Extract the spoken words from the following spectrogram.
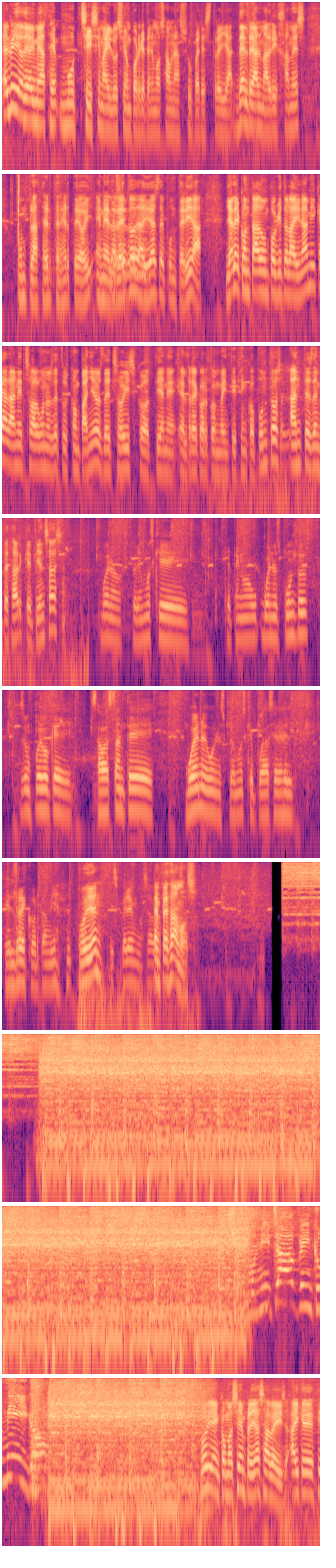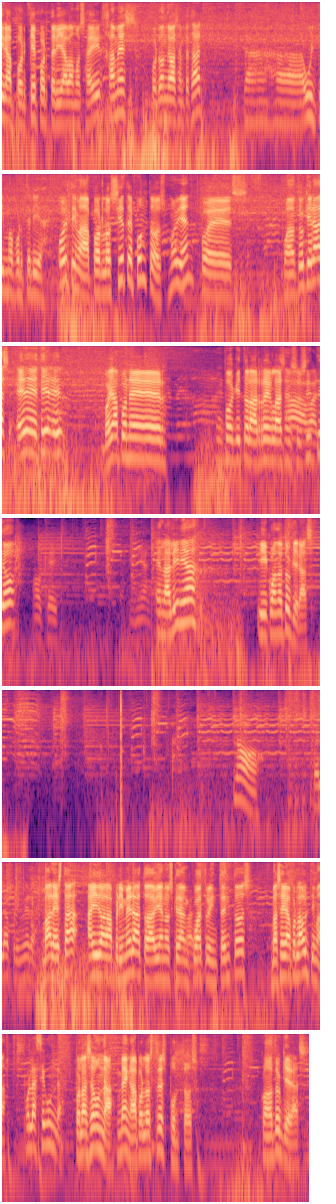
El vídeo de hoy me hace muchísima ilusión porque tenemos a una superestrella del Real Madrid, James. Un placer tenerte hoy en el Placer reto de. Adidas de puntería. Ya le he contado un poquito la dinámica, la han hecho algunos de tus compañeros. De hecho, Isco tiene el récord con 25 puntos. Antes de empezar, ¿qué piensas? Bueno, esperemos que, que tenga buenos puntos. Es un juego que está bastante bueno y bueno, esperemos que pueda ser el, el récord también. Muy bien, esperemos. a ver. empezamos. Ven conmigo. Muy bien, como siempre, ya sabéis, hay que decir a por qué portería vamos a ir. James, ¿por dónde vas a empezar? La última portería. Última, por los 7 puntos. Muy bien, pues cuando tú quieras. He de decir, eh, voy a poner un poquito las reglas en Ah, su vale. sitio, Ok. Genial. en la línea y cuando tú quieras. No, fue la primera. Vale, está, ha ido a la primera, todavía nos quedan Vale. cuatro intentos. ¿Vas a ir a por la última? Por la segunda. Por la segunda, venga, por los tres puntos. Cuando tú quieras.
